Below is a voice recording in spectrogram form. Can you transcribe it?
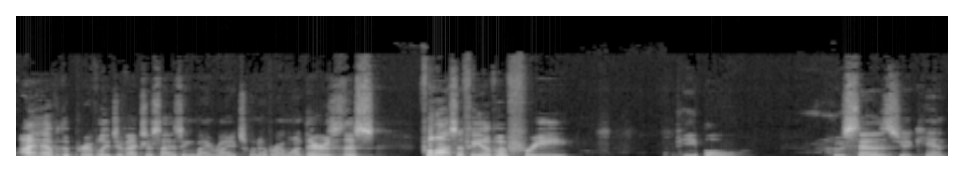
I have the privilege of exercising my rights whenever I want. There is this philosophy of a free people who says you can't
